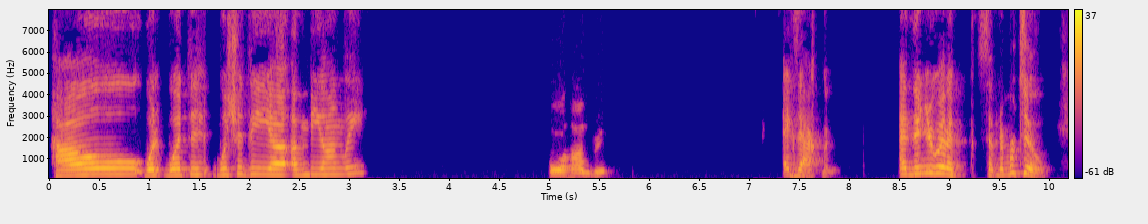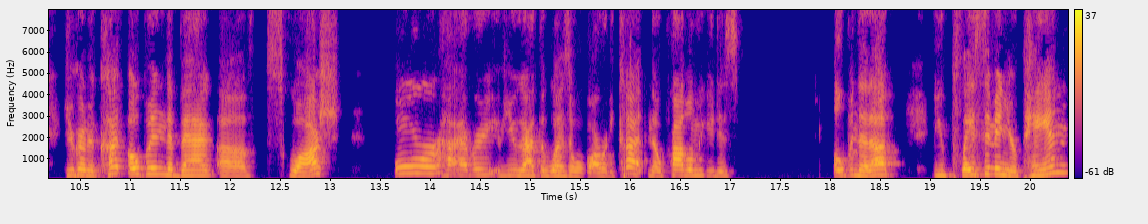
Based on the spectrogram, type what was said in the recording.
How what what the what should the uh, oven be on, Lee? 400. Exactly. And then you're going to step number 2. You're going to cut open the bag of squash or however if you got the ones that were already cut, no problem, you just open that up, you place them in your pan,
